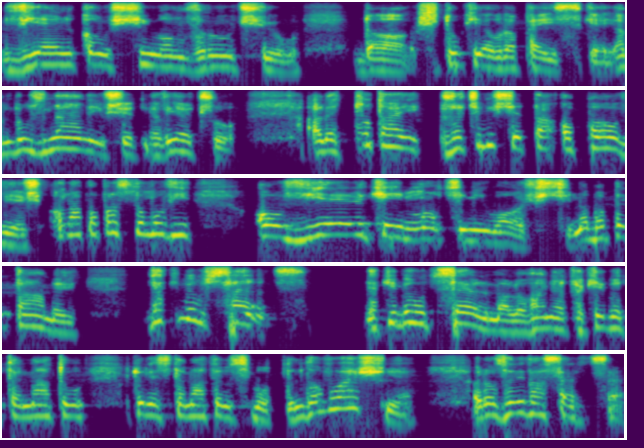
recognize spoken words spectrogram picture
wielką siłą wrócił do sztuki europejskiej. On był znany w średniowieczu, ale tutaj rzeczywiście ta opowieść, ona po prostu mówi o wielkiej mocy miłości. No bo pytamy, jaki był sens? Jaki był cel malowania takiego tematu, który jest tematem smutnym? No właśnie, rozrywa serce.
